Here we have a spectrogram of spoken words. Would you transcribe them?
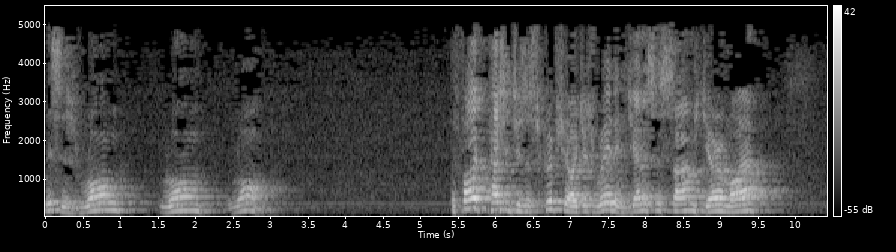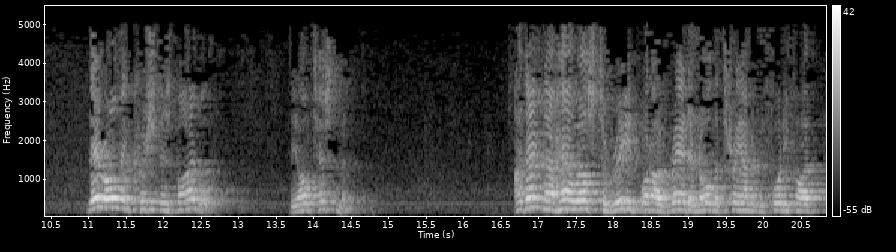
This is wrong, wrong, wrong. The five passages of Scripture I just read in Genesis, Psalms, Jeremiah, they're all in Kushner's Bible, the Old Testament. I don't know how else to read what I've read and all the 345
